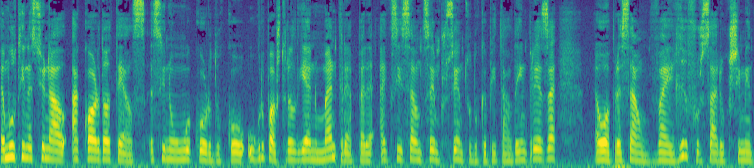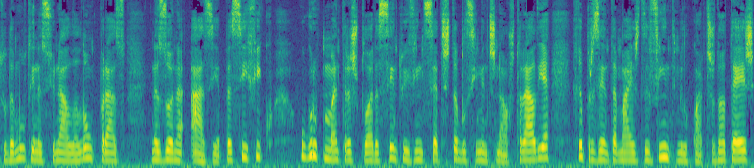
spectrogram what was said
A multinacional Accord Hotels assinou um acordo com o grupo australiano Mantra para a aquisição de 100% do capital da empresa. A operação vai reforçar o crescimento da multinacional a longo prazo na zona Ásia-Pacífico. O Grupo Mantra explora 127 estabelecimentos na Austrália, representa mais de 20 mil quartos de hotéis,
